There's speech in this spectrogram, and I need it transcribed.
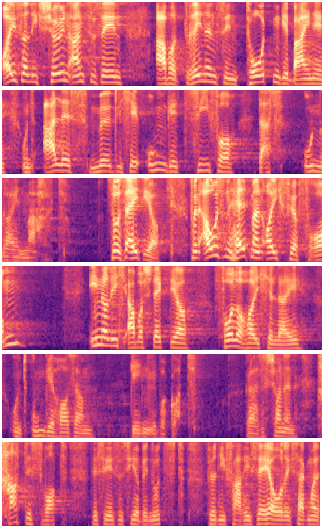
äußerlich schön anzusehen, aber drinnen sind Totengebeine und alles mögliche Ungeziefer, das unrein macht. So seid ihr. Von außen hält man euch für fromm, innerlich aber steckt ihr voller Heuchelei und Ungehorsam gegenüber Gott. Das ist schon ein hartes Wort, das Jesus hier benutzt für die Pharisäer oder ich sage mal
